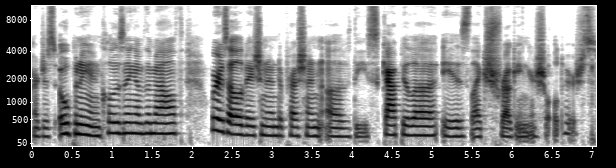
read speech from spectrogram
are just opening and closing of the mouth, whereas elevation and depression of the scapula is like shrugging your shoulders.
